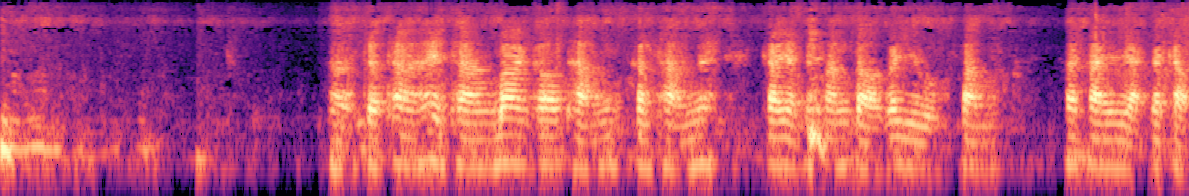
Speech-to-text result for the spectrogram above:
อ่า จะถ้าให้ทางบ้านเขาถามคำถามนะใครอยากจะฟังต่อก็อยู่ฟัง ถ้าใครอยากจะกลับ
